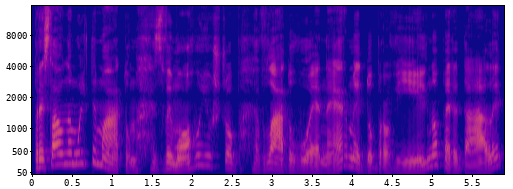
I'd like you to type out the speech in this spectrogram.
прислав нам ультиматум з вимогою, щоб владу в УНР ми добровільно передали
